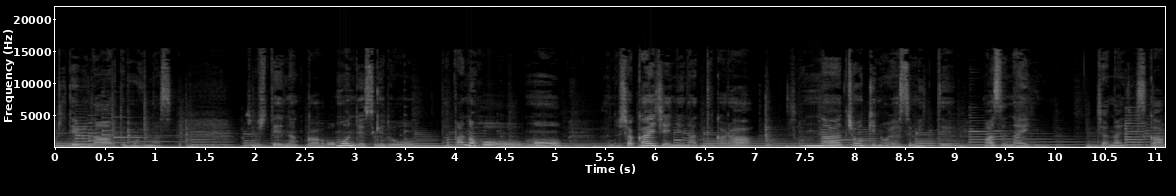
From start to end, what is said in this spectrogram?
来てるなと思います。そしてなんか思うんですけどパパの方もあの社会人になってからそんな長期のお休みってまずないじゃないですか。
